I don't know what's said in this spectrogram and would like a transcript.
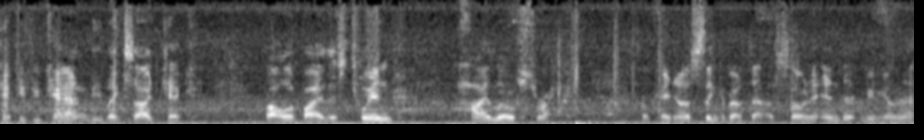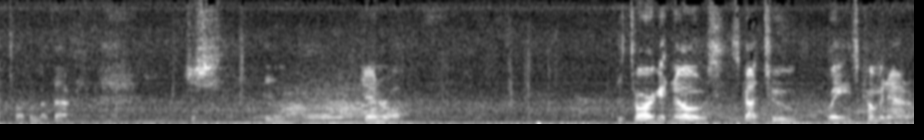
kick if you can, lead leg side kick, followed by this twin high-low strike. Okay, now let's think about that. So I'm to end it maybe on that, talking about that. Just in general. The target knows it's got two blades coming at him.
